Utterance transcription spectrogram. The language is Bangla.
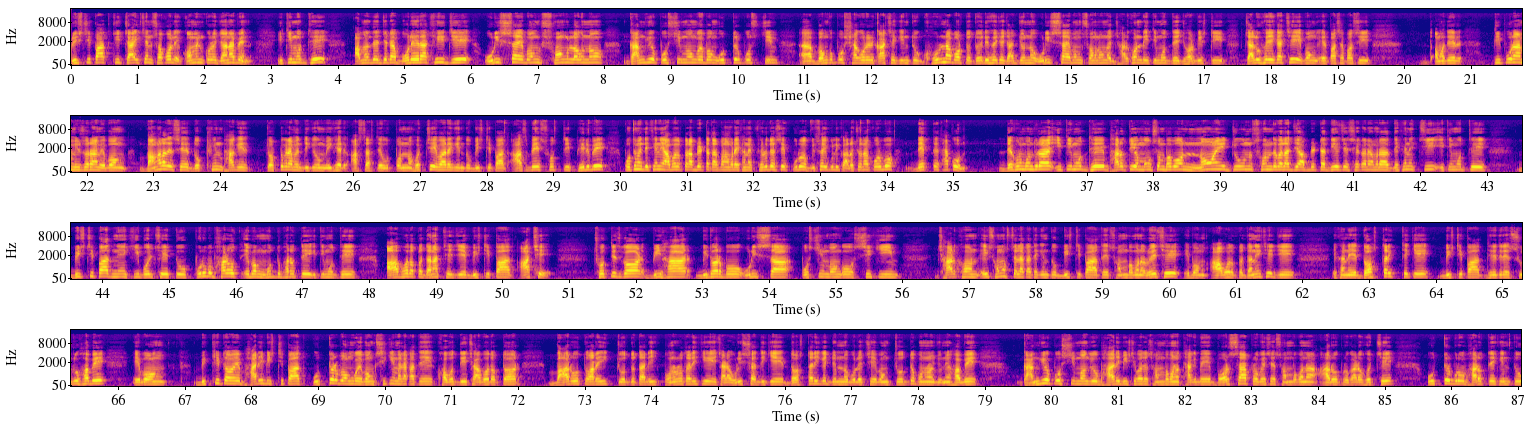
বৃষ্টিপাত কি চাইছেন সকলে কমেন্ট করে জানাবেন। ইতিমধ্যে আমাদের যেটা বলে রাখি যে উড়িষ্যা এবং সংলগ্ন গাঙ্গীয় পশ্চিমবঙ্গ এবং উত্তর পশ্চিম বঙ্গোপসাগরের কাছে কিন্তু ঘূর্ণাবর্ত তৈরি হয়েছে, যার জন্য উড়িষ্যা এবং সংলগ্ন ঝাড়খণ্ডে ইতিমধ্যে ঝড় বৃষ্টি চালু হয়ে গেছে এবং এর পাশাপাশি আমাদের ত্রিপুরা, মিজোরাম এবং বাংলাদেশের দক্ষিণ ভাগে চট্টগ্রামের দিকেও মেঘের আস্তে আস্তে উৎপন্ন হচ্ছে। এবারে কিন্তু বৃষ্টিপাত আসবে, স্বস্তি ফিরবে। প্রথমে দেখে নিই আবহাওয়া আপডেটটা তারপর আমরা এখানে ফেরত এসে পুরো বিষয়গুলিকে আলোচনা করব। দেখতে থাকুন। দেখুন বন্ধুরা, ইতিমধ্যে ভারতীয় মৌসুম ভবন নয় জুন সন্ধ্যেবেলা যে আপডেটটা দিয়েছে, সেখানে আমরা দেখে নিচ্ছি ইতিমধ্যে বৃষ্টিপাত নিয়ে কি বলছে। তো পূর্ব ভারত এবং মধ্য ভারতে ইতিমধ্যে আবহাওয়া দপ্তর জানাচ্ছে যে বৃষ্টিপাত আছে। ছত্তিশগড়, বিহার, বিদর্ভ, উড়িষ্যা, পশ্চিমবঙ্গ, সিকিম, ঝাড়খণ্ড এই সমস্ত এলাকাতে কিন্তু বৃষ্টিপাতের সম্ভাবনা রয়েছে এবং আবহাওয়া দপ্তর জানিয়েছে যে এখানে দশ তারিখ থেকে বৃষ্টিপাত ধীরে ধীরে শুরু হবে এবং বিক্ষিপ্তভাবে ভারী বৃষ্টিপাত উত্তরবঙ্গ এবং সিকিম এলাকাতে খবর দিয়েছে আবহাওয়া দপ্তর। বারো তারিখ, চোদ্দ তারিখ, পনেরো তারিখে, এছাড়া উড়িষ্যার দিকে দশ তারিখের জন্য বলেছে এবং চোদ্দ পনেরো জুনে হবে। গাঙ্গীয় পশ্চিমবঙ্গেও ভারী বৃষ্টিপাতের সম্ভাবনা থাকবে। বর্ষা প্রবেশের সম্ভাবনা আরও প্রগাঢ় হচ্ছে। উত্তর পূর্ব ভারতে কিন্তু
